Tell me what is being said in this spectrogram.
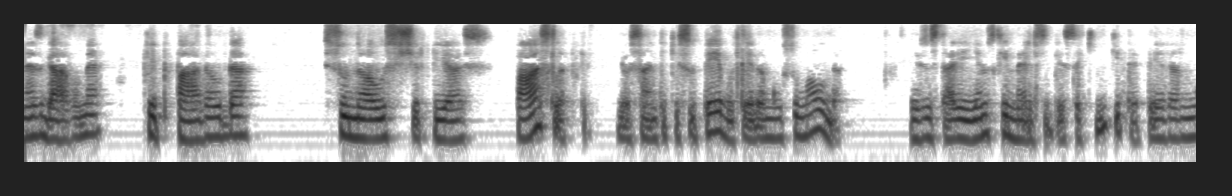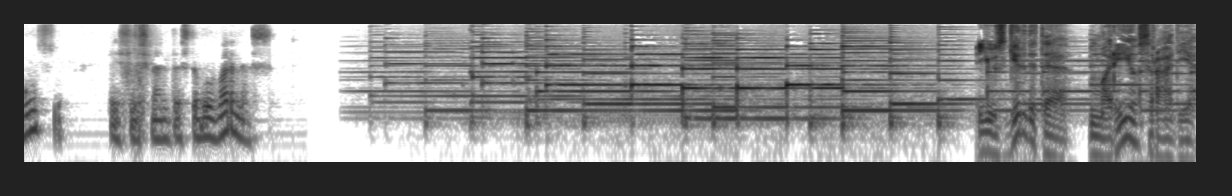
mes gavome kaip paveldą sunaus širdies paslapti, jo santyki su tėvu, tėvė mūsų malda. Jėzus tarė jiems, kai melsite, sakykite, tėvė mūsų, esi šventas tavo vardas. Jūs girdite Marijos radiją.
